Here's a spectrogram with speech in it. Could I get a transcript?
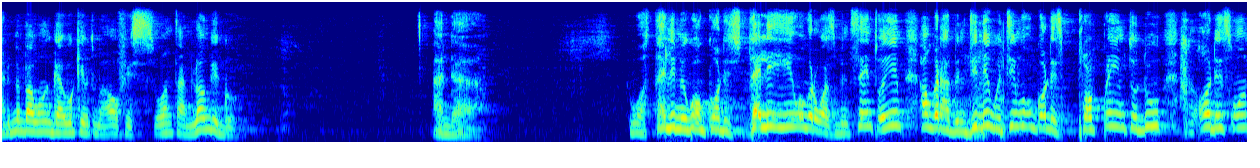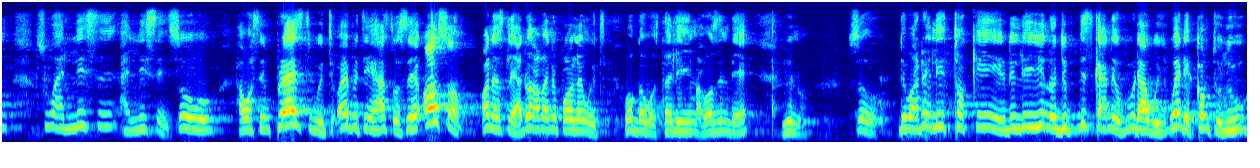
I remember one guy who came to my office one time long ago. And uh, he was telling me what God is telling him, what God was been saying to him, how God has been dealing with him, what God is preparing him to do, and all this one. So I listened, I listened. So I was impressed with everything he has to say. Awesome. Honestly, I don't have any problem with what God was telling him. I wasn't there, you know. So they were really talking, really, you know, this kind of people that we, when they come to you,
